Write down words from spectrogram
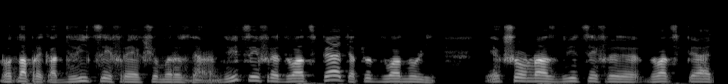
От, Наприклад, дві цифри, якщо ми розглянемо. Дві цифри 25, а тут 2 нулі. Якщо у нас дві цифри 25,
